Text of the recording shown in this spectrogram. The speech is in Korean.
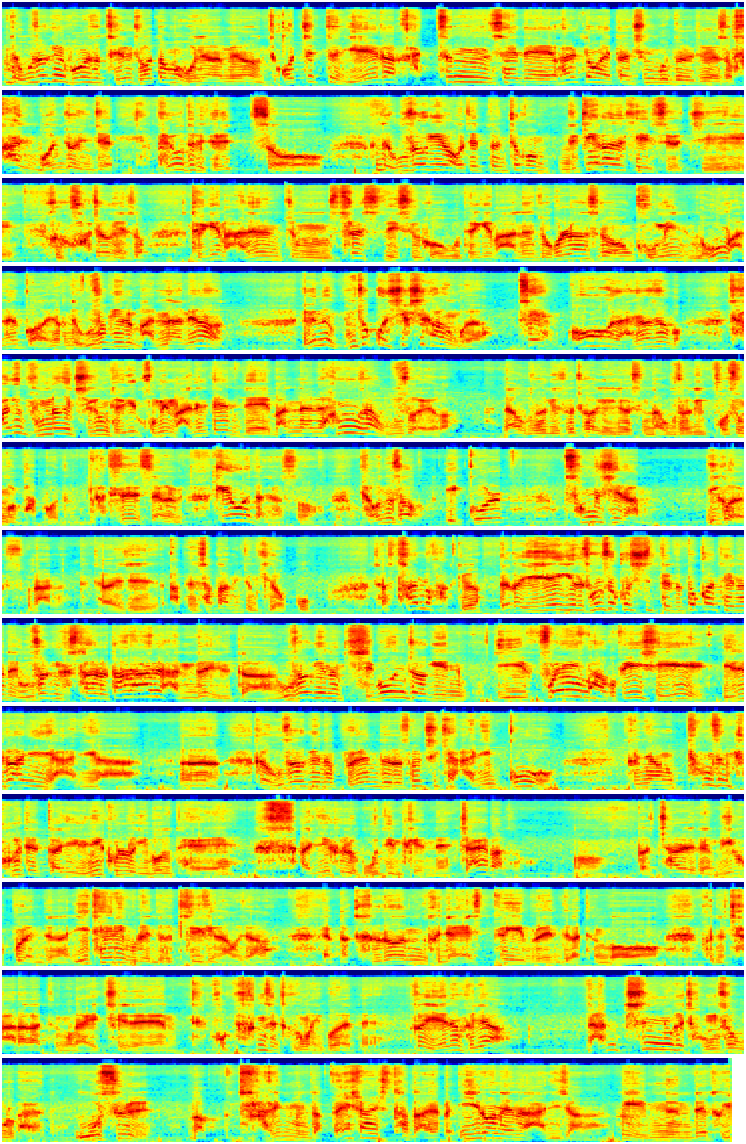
근데 우석이를 보면서 제일 좋았던 건 뭐냐면 어쨌든 얘가 같은 세대에 활동했던 친구들 중에서 다 먼저 이제 배우들이 됐어. 근데 우석이가 어쨌든 조금 늦게 가는 케이스였지. 그 과정에서 되게 많은 좀 스트레스도 있을 거고 되게 많은 좀 혼란스러운 고민 너무 많을 거 아니야. 근데 우석이를 만나면 얘는 무조건 씩씩한 거야. 쌤, 어, 네, 안녕하세요. 뭐, 자기 분명히 지금 되게 고민 많을 때인데 만나면 항상 웃어 얘가. 나 우석이 솔직하게 얘기했어. 나 우석이 벗은 걸 봤거든. 같은 일상을 깨우러 다녔어. 변우석 이꼴 성실함. 이거였어 나는. 자 이제 앞에 사담이 좀 길었고. 자 스타일로 갈게요. 내가 이 얘기를 손석구 씨 때도 똑같이 했는데 우석이 스타일을 따라하면 안 돼 일단. 우석이는 기본적인 이 프레임하고 핏이 일반인이 아니야. 어, 그러니까 우석이는 브랜드를 솔직히 안 입고 그냥 평생 죽을 때까지 유니클로 입어도 돼아 유니클로 못 입겠네. 짧아서. 어, 그러니까 차라리 그냥 미국 브랜드나 이태리 브랜드가 길게 나오잖아. 약간 그런 그냥 SPA 브랜드 같은 거, 그냥 자라 같은 거나 H&M, 그거 평생 그거만 입어야 돼. 그러니까 얘는 그냥 남친 룩의 정석으로 봐야 돼. 옷을 막 잘 입는다, 패셔니스타다, 약간 이런 애는 아니잖아. 그게 입는데 그게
